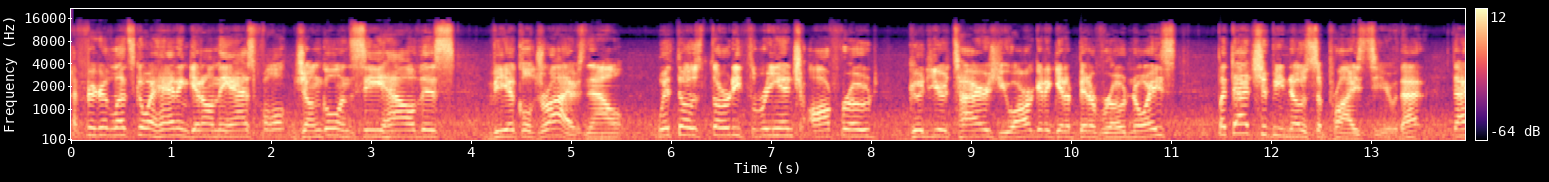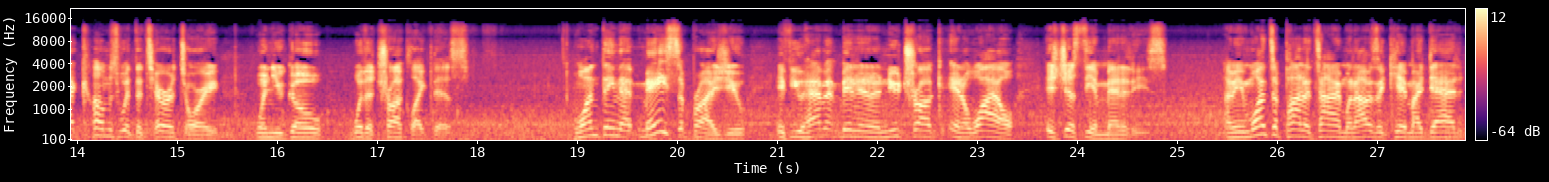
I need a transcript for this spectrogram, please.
I figured let's go ahead and get on the asphalt jungle and see how this vehicle drives. Now, with those 33 inch off-road Goodyear tires, you are gonna get a bit of road noise, but that should be no surprise to you. That, that comes with the territory when you go with a truck like this. One thing that may surprise you if you haven't been in a new truck in a while is just the amenities. I mean, once upon a time when I was a kid, my dad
